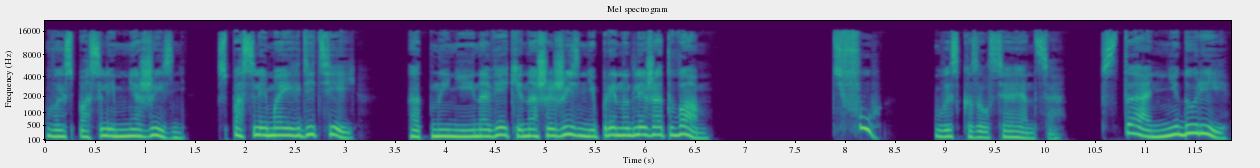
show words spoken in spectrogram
вы спасли мне жизнь, спасли моих детей. Отныне и навеки наши жизни принадлежат вам». «Тьфу!» — высказался Энца. «Встань, не дури!»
